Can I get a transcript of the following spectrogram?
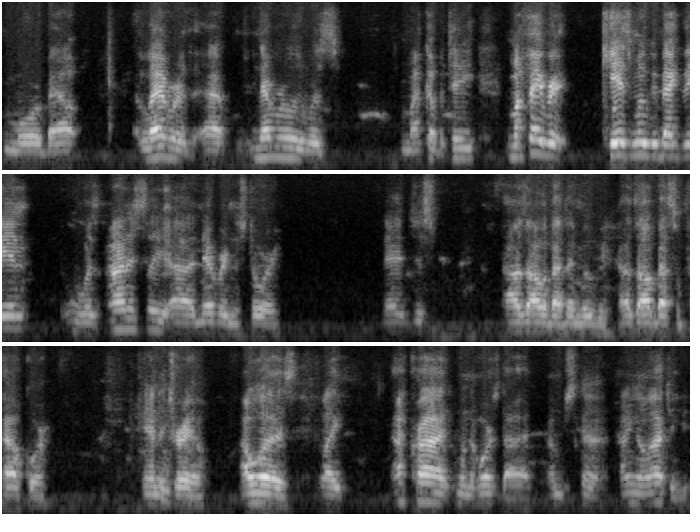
more about. Labyrinth uh, never really was my cup of tea. My favorite kids movie back then was honestly uh, Never Ending Story. It just, I was all about that movie. I was all about some Falkor and the trail. I was like, I cried when the horse died. I'm just gonna, I ain't gonna lie to you.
